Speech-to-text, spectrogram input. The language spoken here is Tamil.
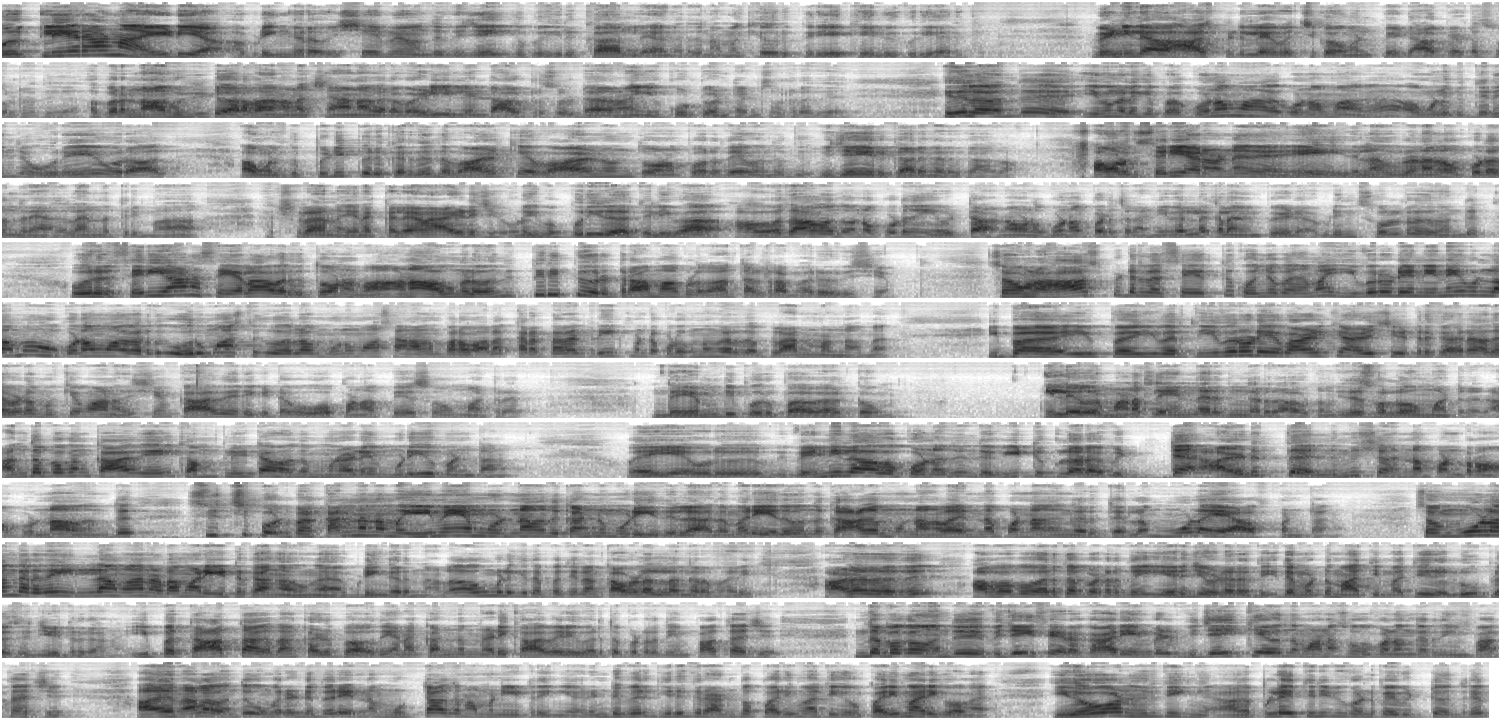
ஒரு கிளியரான ஐடியா அப்படிங்கிற விஷயமே வந்து விஜய்க்கு இப்போ இருக்கா இல்லையாங்கிறது நமக்கே ஒரு பெரிய கேள்விக்குறியாக இருக்குது வெண்ணிலா ஹாஸ்பிட்டலே வச்சுக்கோங்கன்னு போய் டாக்டர்கிட்ட சொல்கிறது அப்புறம் நான் விட்டுட்டு வரதான் நினச்சேன் ஆனால் வேறு வழி இல்லைன்னு டாக்டர் சொல்லிட்டாரு ஆனால் இங்கே கூட்டு வந்துட்டேன்னு சொல்கிறது இதில் வந்து இவங்களுக்கு இப்போ குணமாக குணமாக அவங்களுக்கு தெரிஞ்ச ஒரே ஒரு ஆள் அவங்களுக்கு பிடிப்பு இருக்கிறது இந்த வாழ்க்கையை வாழணும்னு தோண போகிறதே வந்து விஜய் இருக்காருங்கிறதுக்காக தான். அவங்களுக்கு சரியான உடனே ஏய் இதெல்லாம் இவ்வளோ நாளும் கூட இருந்தேன் அதெல்லாம் என்ன தெரியுமா? ஆக்சுவலாக எனக்கு கல்யாணம் ஆகிடுச்சு உனக்கு இப்போ புரியுதா தெளிவா? அவள் தான் வந்து உன்னை கூட நீங்கள் விட்டா நான் உன்னை குணப்படுத்துறேன். நீ வெள்ளக்கிழமை போயிடு அப்படின்னு சொல்கிறது வந்து ஒரு சரியான செயலாக அவருக்கு தோணலாம். ஆனால் அவங்கள வந்து திருப்பி ஒரு ட்ராமாக்குள்ளே தான் தள்ளுற மாதிரி ஒரு விஷயம். ஸோ அவங்கள ஹாஸ்பிட்டலில் சேர்த்து கொஞ்சம் கொஞ்சமாக இவருடைய நினைவு இல்லாமல் அவங்க குணமாகிறதுக்கு ஒரு மாதத்துக்கு பதிலாக மூணு மாதம் ஆனாலும் பரவாயில்ல. கரெக்டான ட்ரீட்மெண்ட் கொடுக்கணுங்கிறத பிளான் பண்ணாமல் இப்போ இப்போ இவர் இவருடைய வாழ்க்கையும் அழிச்சிட்டு இருக்காரு. அதை விட முக்கியமான விஷயம் காவேரி கிட்ட ஓப்பனாக பேசவும் மாட்டுறாரு இந்த எம்டி பொறுப்பாகட்டும் இல்லை இவர் மனசில் என்ன இருக்குங்கிறதாகட்டும் இதை சொல்லவும் மாட்டுறாரு அந்த பக்கம் காவேரி கம்ப்ளீட்டாக வந்து முன்னாடியே முடிவு பண்ணிட்டாங்க. ஒரு- வெண்ணிலாவை கொண்டு வந்து இந்த வீட்டுக்குள்ளார விட்ட அடுத்த நிமிஷம் என்ன பண்ணுறோம் அப்படின்னா வந்து சுவிட்ச் போட்டு கண்ணை நம்ம இமயம் மூடினா வந்து கண்ணு முடியுது இல்லை அந்த மாதிரி ஏதோ வந்து காதை மூடினாங்களா என்ன பண்ணாங்கங்கிறது தெரியல. மூளையை ஆஃப் பண்ணிட்டாங்க. ஸோ மூலங்கிறதே இல்லாமல் தான் நடமாடிக்கிட்டு இருக்காங்க அவங்க அப்படிங்கிறதுனால அவங்களுக்கு இதை பற்றிலாம் கவலை இல்லைங்கிற மாதிரி அழறது அப்பப்போ வருத்தப்படுறது எரிஞ்சு விடுறது இதை மட்டும் மாற்றி மாற்றி ஒரு லூப்பில் செஞ்சுட்டு இருக்காங்க. இப்போ தாத்தாக்கு தான் கடுப்பாகுது. ஏன்னா கண்ணு முன்னாடி காவேரி வருத்தப்படுறதையும் பார்த்தாச்சு. இந்த பக்கம் வந்து விஜய் செய்கிற காரியங்கள் விஜய்க்கே வந்து மனசு உபலங்கிறதையும் பார்த்தாச்சு. அதனால வந்து உங்கள் ரெண்டு பேரும் என்ன முட்டாள்தனம் பண்ணிட்டு இருக்கீங்க? ரெண்டு பேருக்கு இருக்கிற அன்பை பரிமாற்றிக்கோங்க பரிமாறிக்கோங்க. இதோட நிறுத்திக்கங்க. அந்த பிள்ளையை திருப்பி கொண்டு போய் விட்டு வந்துட்டு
